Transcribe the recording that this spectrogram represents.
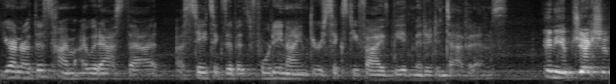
Your Honor, at this time, I would ask that uh, States Exhibits 49 through 65 be admitted into evidence. Any objection?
